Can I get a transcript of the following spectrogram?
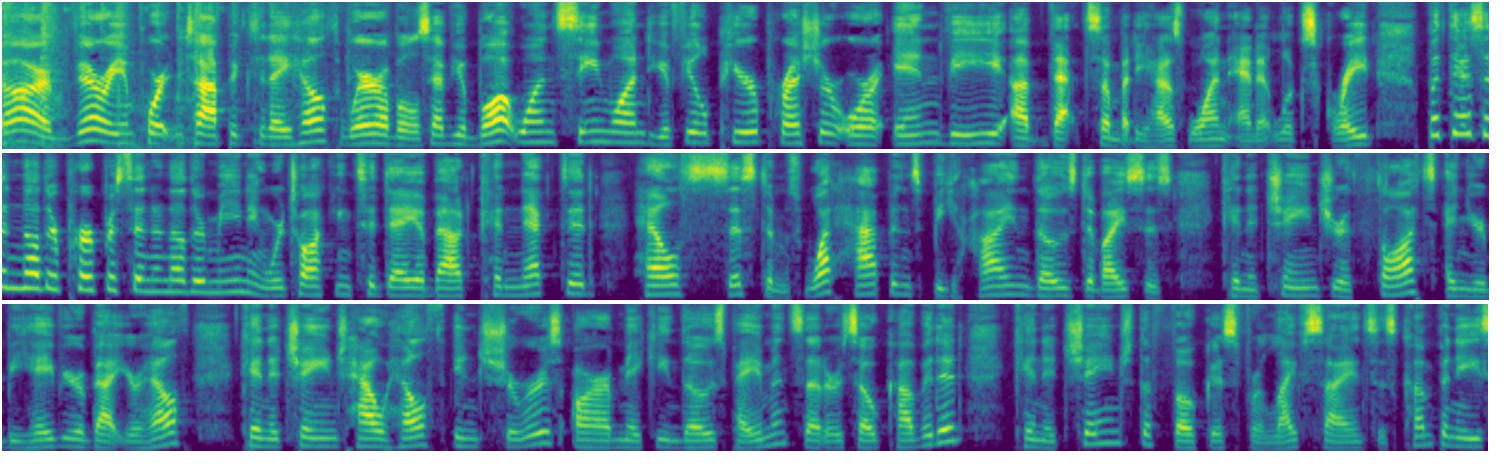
Are. Very important topic today health wearables. Have you bought one, seen one? Do you feel peer pressure or envy uh, that somebody has one and it looks great? But there's another purpose and another meaning. We're talking today about connected health systems. What happens behind those devices? Can it change your thoughts and your behavior about your health? Can it change how health insurers are making those payments that are so coveted? Can it change the focus for life sciences companies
